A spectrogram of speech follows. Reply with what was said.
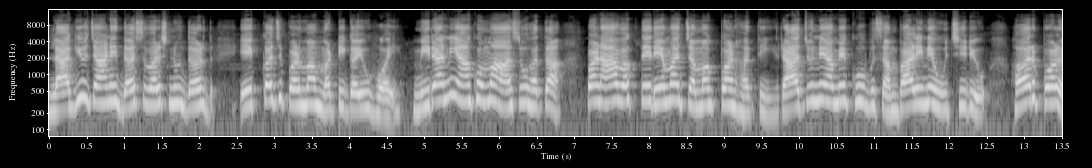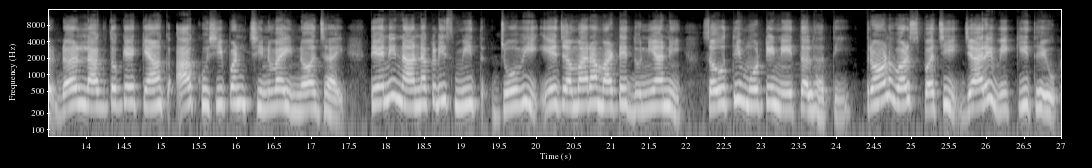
લાગ્યું જાણે દસ વર્ષનું દર્દ એક જ પળમાં મટી ગયું હોય. મીરાની આંખોમાં આંસુ હતા, પણ આ વખતે તેમાં ચમક પણ હતી. રાજુને અમે ખૂબ સંભાળીને ઉછર્યો. હર પળ ડર લાગતો કે ક્યાંક આ ખુશી પણ છીનવાઈ ન જાય. તેની નાનકડી સ્મિત જોવી એ જ અમારા માટે દુનિયાની સૌથી મોટી નેતલ હતી. ત્રણ વર્ષ પછી જ્યારે વિકી થયું,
